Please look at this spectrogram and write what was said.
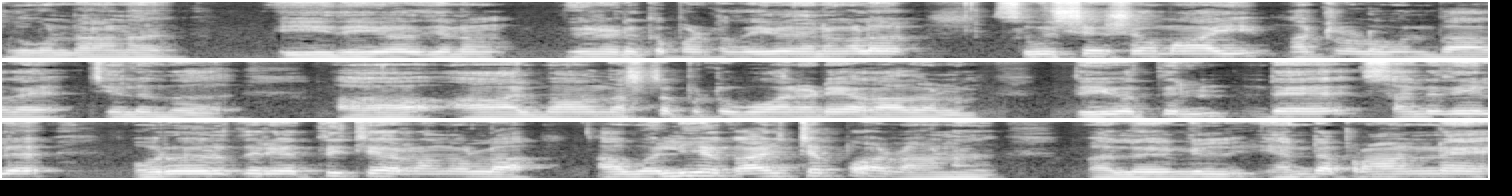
അതുകൊണ്ടാണ് ഈ ദൈവജനം വീണ്ടെടുക്കപ്പെട്ട ദൈവജനങ്ങൾ സുവിശേഷമായി മറ്റുള്ള മുൻപാകെ ചെല്ലുന്നത്. ആ ആത്മാവ് നഷ്ടപ്പെട്ടു പോകാൻ ഇടയാകാതെ ദൈവത്തിന്റെ സന്നിധിയിൽ ഓരോരുത്തരും എത്തിച്ചേരണം എന്നുള്ള ആ വലിയ കാഴ്ചപ്പാടാണ്. അല്ലെങ്കിൽ എന്റെ പ്രാണനെ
